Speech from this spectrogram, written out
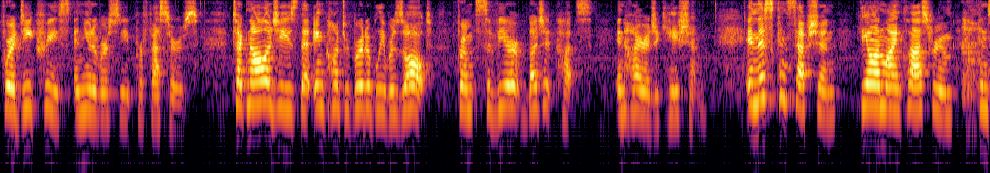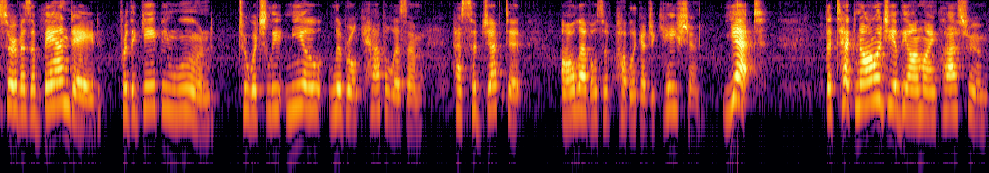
for a decrease in university professors? Technologies that incontrovertibly result from severe budget cuts in higher education? In this conception, the online classroom can serve as a band aid for the gaping wound to which neoliberal capitalism has subjected all levels of public education. Yet, the technology of the online classroom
